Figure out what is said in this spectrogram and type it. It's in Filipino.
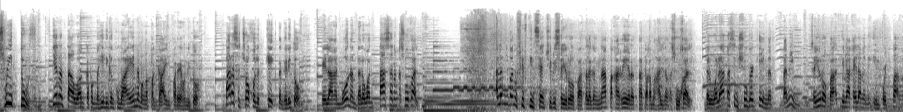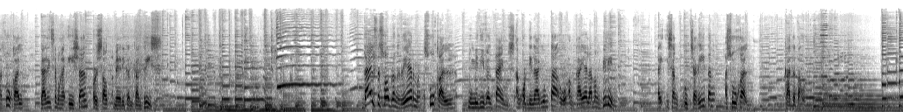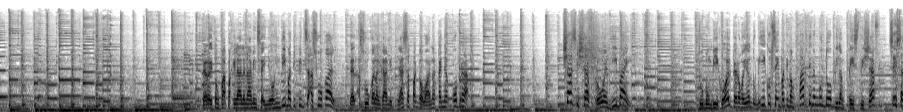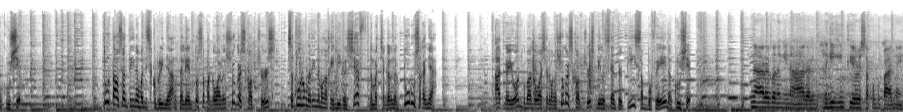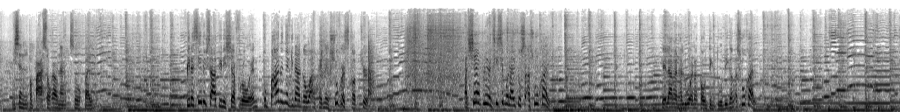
Sweet tooth. Yan ang tawag kapag mahilig kang kumain ng mga pagkain pareho nito. Para sa chocolate cake na ganito, kailangan mo ng dalawang tasa ng asukal. Alam niyo ba noong 15th century sa Europa, talagang napaka-rare at napakamahal ng asukal. Dahil wala kasing sugarcane na tanim sa Europa at kinakailangan i-import pa ang asukal galing sa mga Asian or South American countries. Dahil sa sobrang rare ng asukal noong medieval times, ang ordinaryong tao ang kaya lamang bilhin ay isang kutsaritang asukal kada taon. Pero itong papakilala namin sa inyo, hindi matipid sa asukal dahil asukal ang gamit niya sa paggawa ng kanyang obra. Siya si Chef Rowan Hibay. Tubong Bicol pero ngayon umiikot sa iba't ibang parte ng mundo bilang pastry chef sa isang cruise ship. 2003 nang madiskubre niya ang talento sa paggawa ng sugar sculptures sa tulong na rin ng mga kaibigang chef na matyagang nagturo sa kanya. At ngayon, gumagawa siya ng mga sugar sculptures bilang centerpiece sa buffet ng cruise ship. Inaaral ko lang inaaral. Nagiging curious ako paano eh. Minsan papasok ka ng sukal. Pinasilip sa atin ni Chef Rowan kung paano niya ginagawa ang kanyang sugar sculpture. At syempre, nagsisimula ito sa asukal. Kailangan haluan ng kaunting tubig ang asukal.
